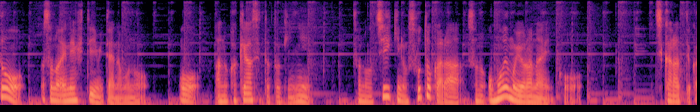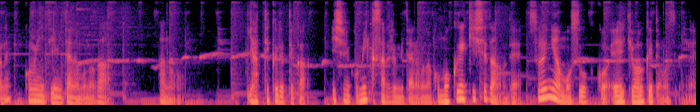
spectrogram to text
とその NFT みたいなものをあの掛け合わせた時にその地域の外からその思いもよらないこう力っていうかねコミュニティみたいなものがあのやってくるっていうか一緒にこうミックスされるみたいなものをこう目撃してたのでそれにはもうすごくこう影響は受けてますよね。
